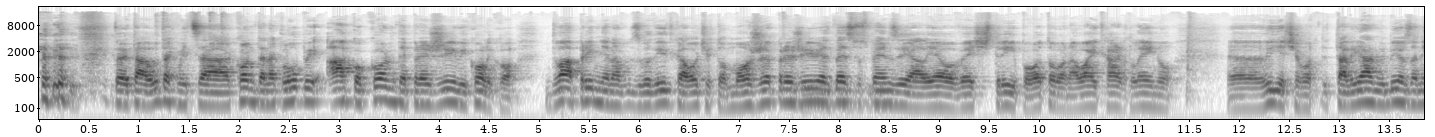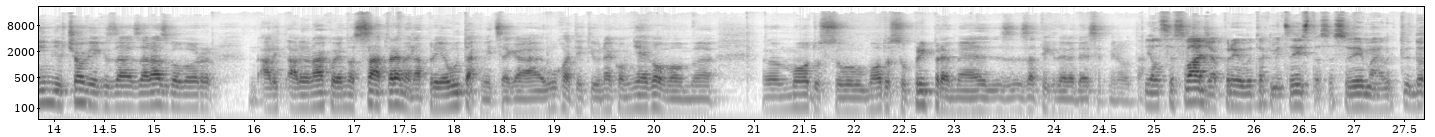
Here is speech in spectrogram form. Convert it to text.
to je ta utakmica, Conte na klupi, ako Conte preživi koliko? Dva primljena zgoditka očito može preživjeti bez suspenzije, ali evo već tri, pogotovo na White Hart Lane-u E, vidjet ćemo, Talijan bi bio zanimljiv čovjek za, za razgovor, ali, ali onako jedno sat vremena prije utakmice ga uhvatiti u nekom njegovom e, modusu, modusu pripreme za tih 90 minuta. Jel se svađa prije utakmice isto sa svima ili do,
